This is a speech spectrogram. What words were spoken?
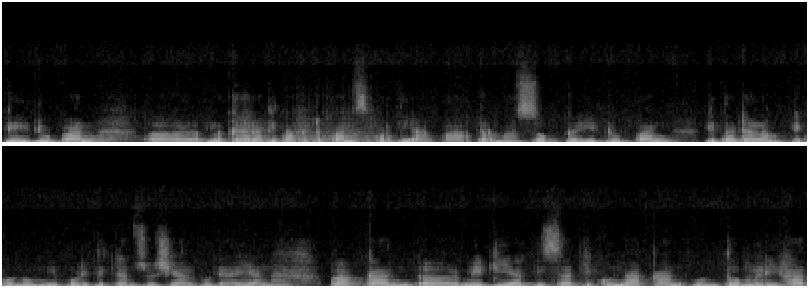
kehidupan eh, negara kita ke depan seperti apa, termasuk kehidupan kita dalam ekonomi, politik dan sosial budaya. Hmm. Bahkan eh, media bisa digunakan untuk melihat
